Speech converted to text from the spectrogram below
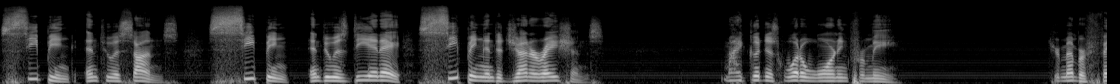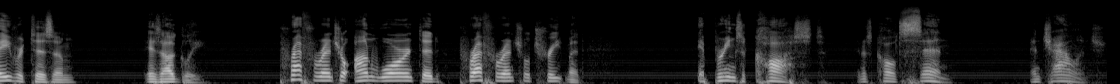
seeping into his sons, seeping into his DNA, seeping into generations. My goodness, what a warning for me. Do you remember favoritism is ugly? Preferential, unwarranted, preferential treatment. It brings a cost, and it's called sin and challenge.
